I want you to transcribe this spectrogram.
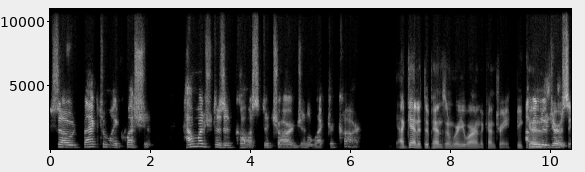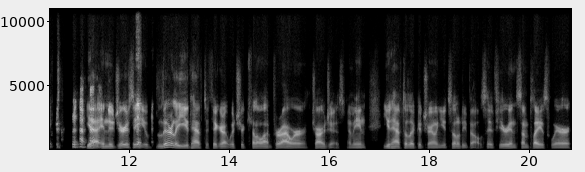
so back to my question: How much does it cost to charge an electric car? Again, it depends on where you are in the country. Because I'm in New Jersey. yeah, in New Jersey, literally, you'd have to figure out what your kilowatt per hour charge is. I mean, you'd have to look at your own utility bills. If you're in some place where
